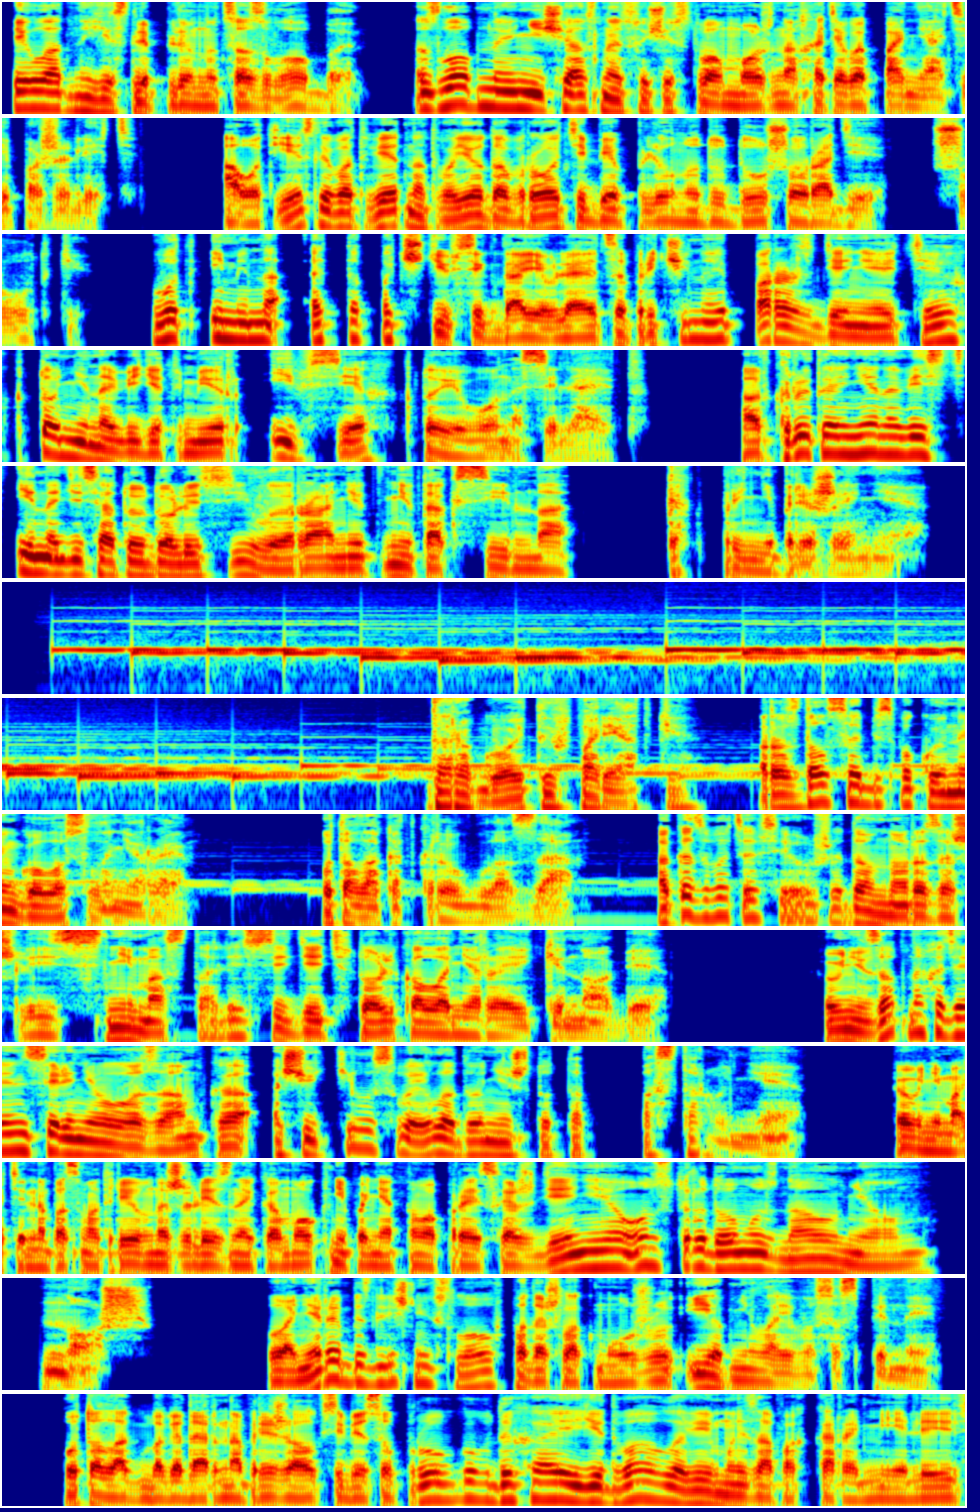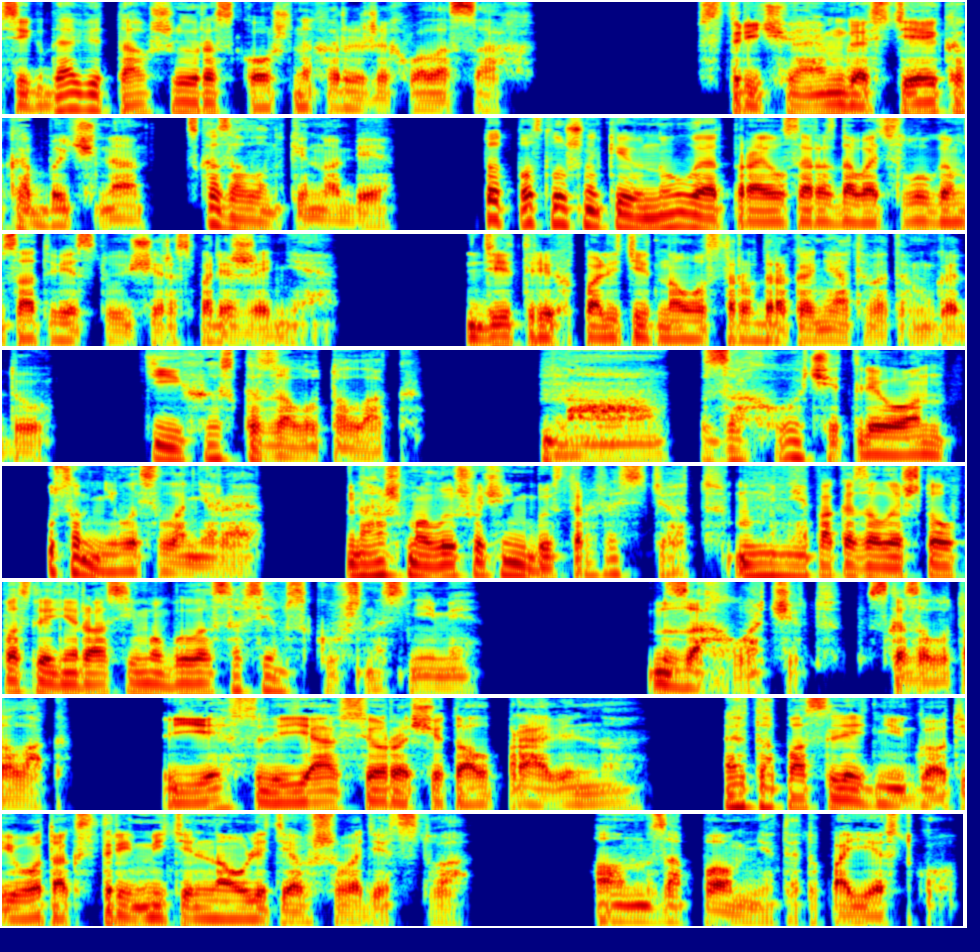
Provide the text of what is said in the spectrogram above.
И ладно, если плюнуться злобы. Злобное несчастное существо можно хотя бы понять и пожалеть. А вот если в ответ на твое добро тебе плюнут душу ради шутки, вот именно это почти всегда является причиной порождения тех, кто ненавидит мир и всех, кто его населяет. Открытая ненависть и на десятую долю силы ранит не так сильно, как пренебрежение. «Дорогой, ты в порядке?» – раздался обеспокоенный голос Ланере. Уталак открыл глаза. Оказывается, все уже давно разошлись, с ним остались сидеть только Ланере и Киноби. Внезапно хозяин Сиреневого замка ощутил в своей ладони что-то постороннее. Внимательно посмотрев на железный комок непонятного происхождения, он с трудом узнал в нем нож. Ланера без лишних слов подошла к мужу и обняла его со спины. Уталак благодарно прижал к себе супругу, вдыхая едва уловимый запах карамели, всегда витавший в роскошных рыжих волосах. «Встречаем гостей, как обычно», — сказал он Кеноби. Тот послушно кивнул и отправился раздавать слугам соответствующие распоряжения. «Дитрих полетит на остров Драконят в этом году. – тихо сказал Уталак. «Но захочет ли он?» усомнилась Ланере. «Наш малыш очень быстро растет. Мне показалось, что в последний раз ему было совсем скучно с ними». «Захочет», — сказал Уталак. «Если я все рассчитал правильно, это последний год его так стремительно улетевшего детства. Он запомнит эту поездку.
